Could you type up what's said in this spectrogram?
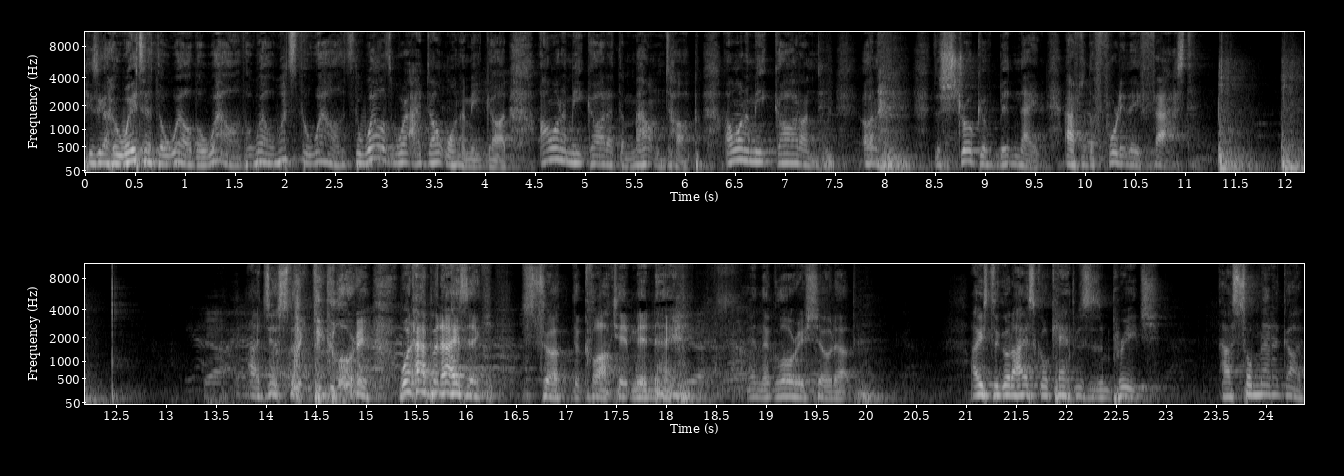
He's a guy who waits at the well. The well, the well. What's the well? It's the well is where I don't want to meet God. I want to meet God at the mountaintop. I want to meet God on, on the stroke of midnight after the 40 day fast. I just like the glory. What happened, Isaac? Struck the clock hit midnight, and the glory showed up. I used to go to high school campuses and preach. I was so mad at God.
